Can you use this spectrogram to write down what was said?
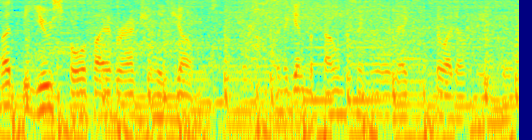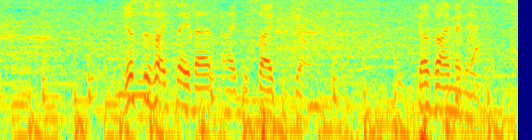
That'd be useful if I ever actually jumped. And again, the bouncing really makes it so I don't need to. Just as I say that, I decide to jump. Because I'm an idiot.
